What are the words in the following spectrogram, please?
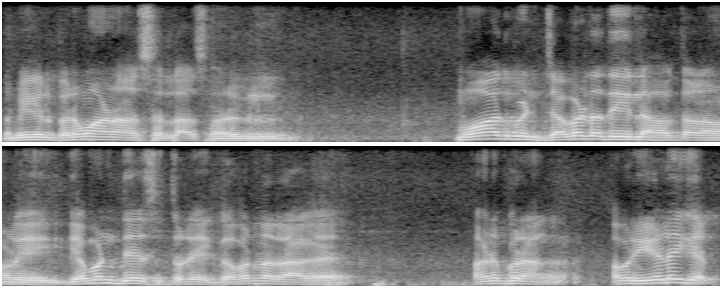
நபிகள் பெருமானா சல்லாஸ் அவர்கள் முவாத் பின் ஜபல் ரதி அவர்களை யமன் தேசத்துடைய கவர்னராக அனுப்புகிறாங்க அவர் இளைஞர்.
